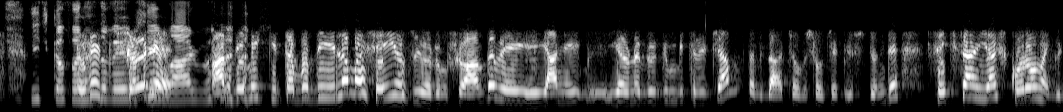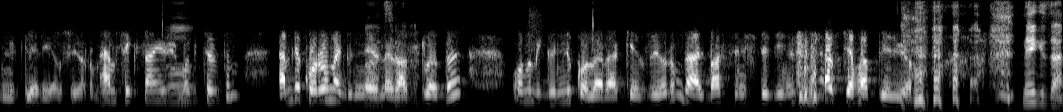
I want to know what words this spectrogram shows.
hiç kafanızda Evet, böyle bir şey şöyle, var mı? Pandemik kitabı değil ama şey yazıyorum şu anda ve yani yarın öbür gün bitireceğim. Tabii daha çalışılacak üstünde. 80 yaş korona günlükleri yazıyorum. Hem 80 yaşımı Oo. bitirdim hem de korona günlerine Maşallah. rastladı. Onu bir günlük olarak yazıyorum. Galiba sizin istediğinize biraz cevap veriyor. ne güzel.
